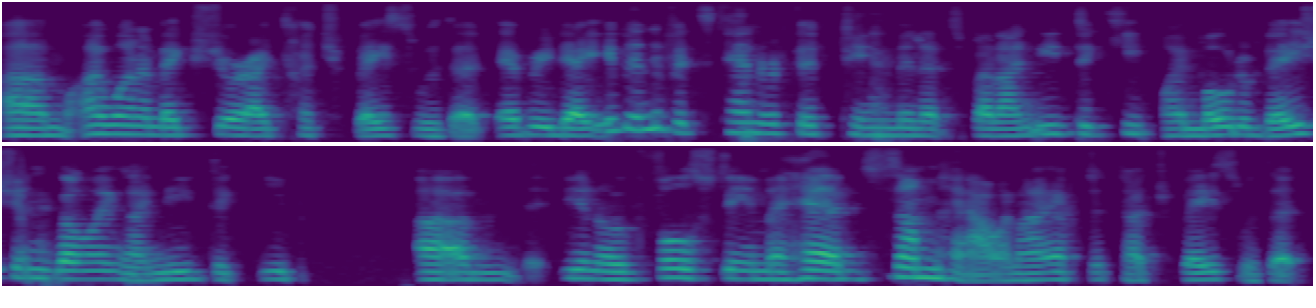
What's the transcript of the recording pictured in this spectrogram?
um, I want to make sure I touch base with it every day, even if it's 10 or 15 minutes. But I need to keep my motivation going. I need to keep, um, you know, full steam ahead somehow, and I have to touch base with it.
